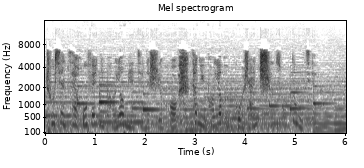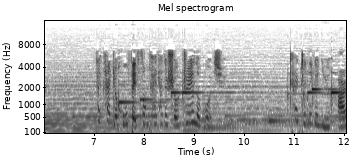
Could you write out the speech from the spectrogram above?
出现在胡斐女朋友面前的时候，他女朋友果然吃醋妒忌了。他看着胡斐松开他的手追了过去，看着那个女孩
